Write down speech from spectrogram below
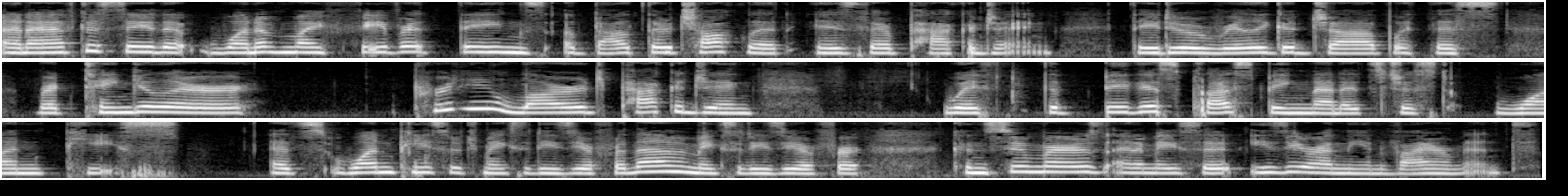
And I have to say that one of my favorite things about their chocolate is their packaging. They do a really good job with this rectangular, pretty large packaging, with the biggest plus being that it's just one piece. It's one piece which makes it easier for them, it makes it easier for consumers, and it makes it easier on the environment.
